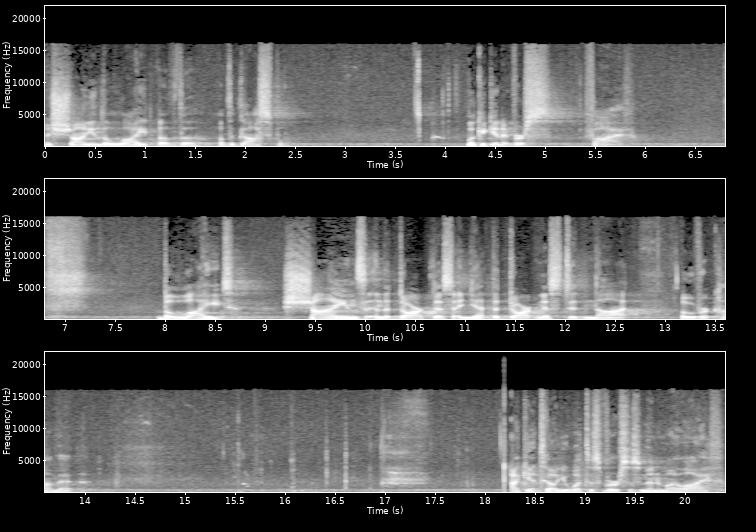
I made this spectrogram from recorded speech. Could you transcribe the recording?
and shining the light of the, of the gospel. Look again at verse 5. The light shines in the darkness, and yet the darkness did not overcome it. I can't tell you what this verse has meant in my life.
